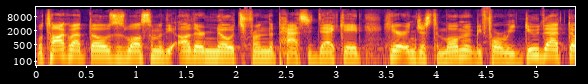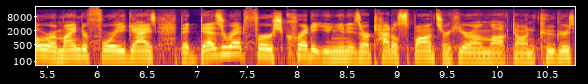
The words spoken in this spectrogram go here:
We'll talk about those as well as some of the other notes from the past decade here in just a moment. Before we do that, though, a reminder for you guys that Deseret First Credit Union is our title sponsor here on Locked On Cougars,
